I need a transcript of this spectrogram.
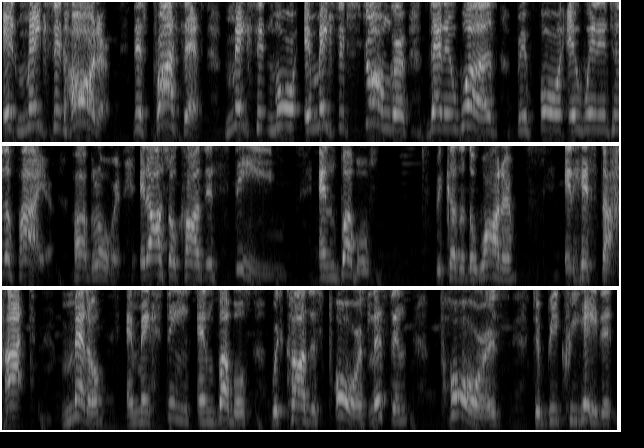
it makes it harder. This process makes it more, it makes it stronger than it was before it went into the fire. Oh, glory. It also causes steam and bubbles because of the water. It hits the hot metal and makes steam and bubbles, which causes pores. Listen, pores to be created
